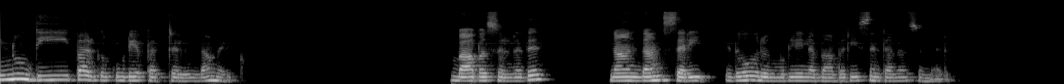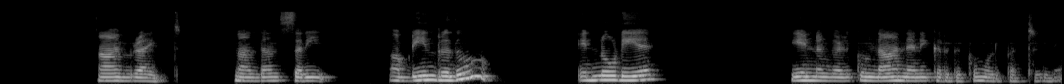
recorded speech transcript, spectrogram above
இன்னும் டீப்பா இருக்கக்கூடிய பற்றல் தான் இருக்கும். பாபா சொல்றது நான் தான் சரி. ஏதோ ஒரு முரளியில பாபா ரீசெண்டா தான் சொன்னாரு. ஐம் ரைட் நான் தான் சரி. அப்படின்றதும் என்னுடைய எண்ணங்களுக்கும் நான் நினைக்கிறதுக்கும் ஒரு பற்று இல்லை.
